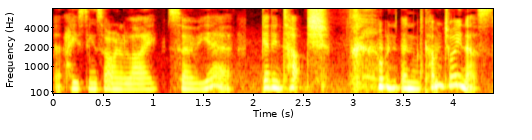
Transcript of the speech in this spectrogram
at Hastings RNLI. So, yeah, get in touch and come join us.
